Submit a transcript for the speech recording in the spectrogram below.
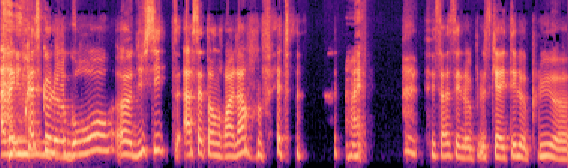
avec presque le gros euh, du site à cet endroit-là, en fait. Ouais. C'est ça, c'est le ce qui a été le plus, euh,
